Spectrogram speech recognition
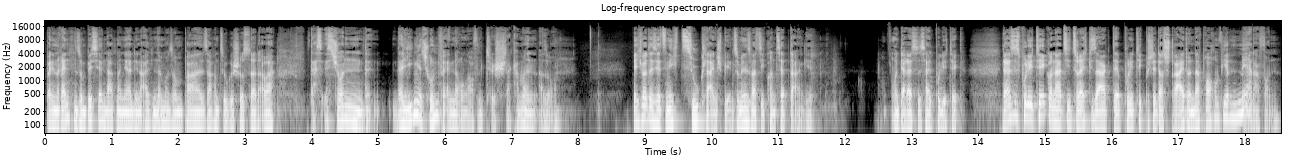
bei den Renten so ein bisschen, da hat man ja den Alten immer so ein paar Sachen zugeschustert, aber das ist schon, da, da liegen jetzt schon Veränderungen auf dem Tisch, da kann man, also, ich würde das jetzt nicht zu klein spielen, zumindest was die Konzepte angeht. Und der Rest ist halt Politik. Der Rest ist Politik und da hat sie zu Recht gesagt, der Politik besteht aus Streit und da brauchen wir mehr davon.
